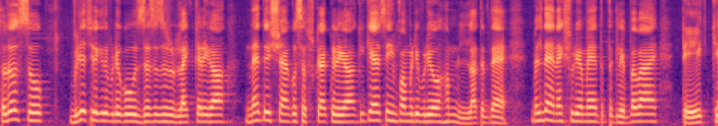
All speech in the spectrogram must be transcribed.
तो दोस्तों, वीडियो अच्छी लगी तो वीडियो को ज़रूर ज़रूर लाइक करेगा नहीं तो इस चैनल को सब्सक्राइब करेगा, क्योंकि ऐसे इंफॉर्मेटिव वीडियो हम लाते रहते हैं। मिलते हैं नेक्स्ट वीडियो में, तब तक ले बाय बाय टेक केयर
